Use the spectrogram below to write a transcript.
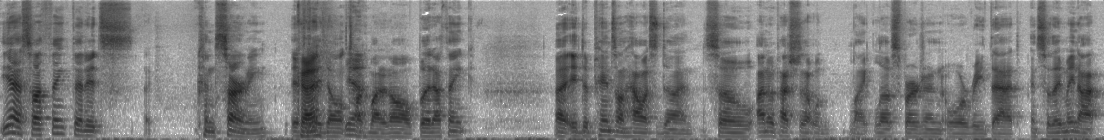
Yeah, so I think that it's concerning if Okay. they don't Yeah. talk about it at all. But I think uh, it depends on how it's done. So I know pastors that would like love Spurgeon or read that, and so they may not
